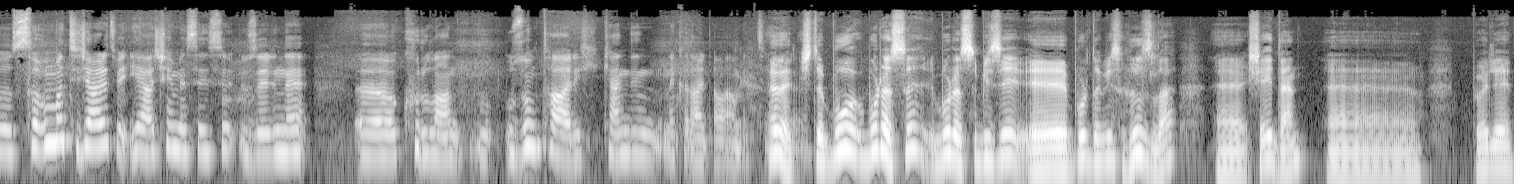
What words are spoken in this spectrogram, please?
e, savunma ticaret ve İHŞ meselesi üzerine e, kurulan bu uzun tarih kendin ne kadar devam etti? Evet işte bu burası burası bizi e, burada biz hızla e, şeyden e, böyle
